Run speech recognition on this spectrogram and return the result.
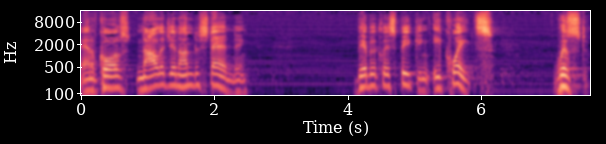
And of course, knowledge and understanding, biblically speaking, equates wisdom.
